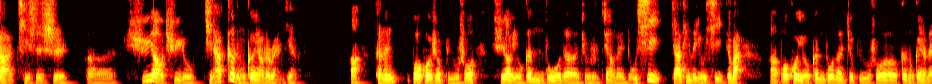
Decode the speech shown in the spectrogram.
它其实是呃需要去有其他各种各样的软件啊，可能包括说，比如说需要有更多的就是这样的游戏，家庭的游戏，对吧？啊，包括有更多的，就比如说各种各样的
